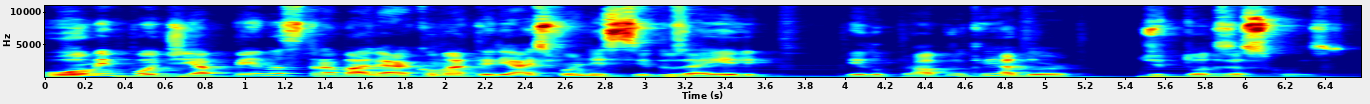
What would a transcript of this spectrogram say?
O homem podia apenas trabalhar com materiais fornecidos a ele pelo próprio Criador de todas as coisas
